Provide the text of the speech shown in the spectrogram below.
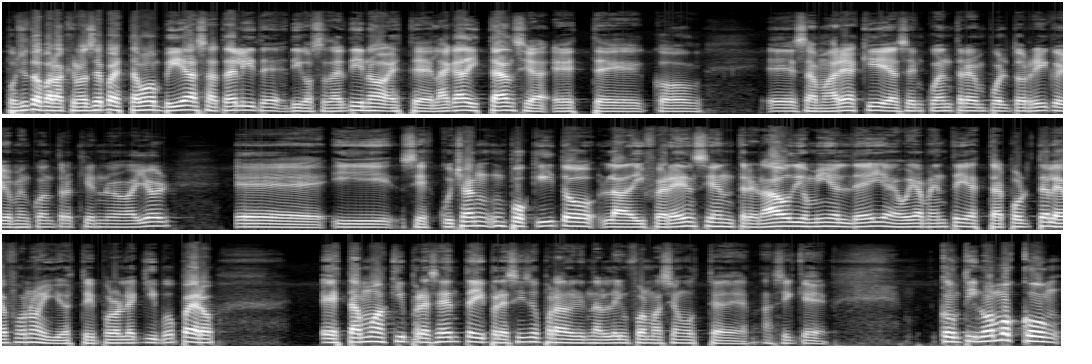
Por cierto, para los que no sepan, estamos vía satélite. Digo, satélite no, este, larga distancia. Este, con eh, Samaria aquí. Ella se encuentra en Puerto Rico. Yo me encuentro aquí en Nueva York. Eh, y si escuchan un poquito la diferencia entre el audio mío y el de ella, obviamente ella está por teléfono y yo estoy por el equipo, pero estamos aquí presentes y precisos para brindarle información a ustedes. Así que continuamos con,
